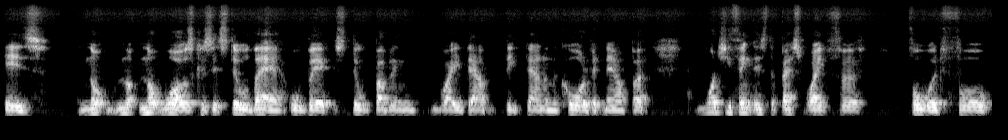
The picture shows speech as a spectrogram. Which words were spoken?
is. Not not not was because it's still there albeit still bubbling way down deep down in the core of it now. But what do you think is the best way for forward for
